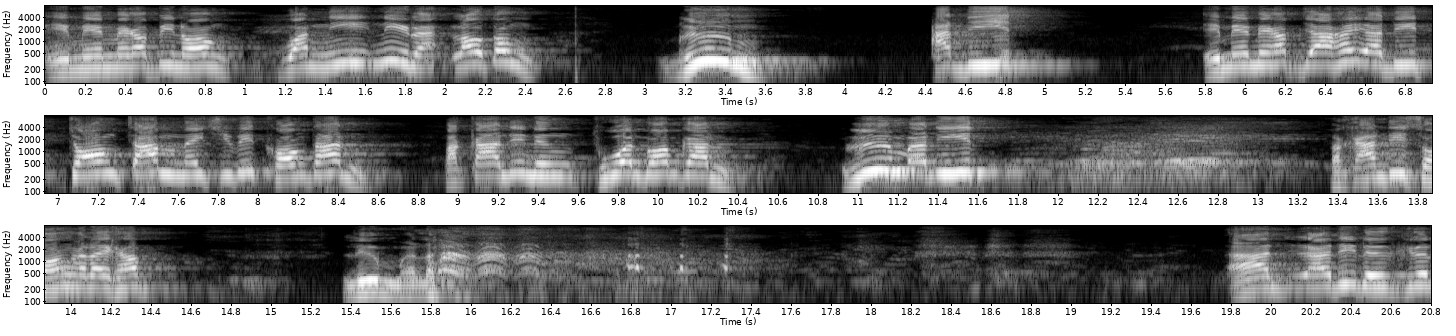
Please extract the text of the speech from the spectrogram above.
เอเมนไหมครับพี่น้อง วันนี้นี่แหละเราต้องลืมอดีตเอเมนไหมครับ อย่าให้อดีตจองจำในชีวิตของท่าน ประการที่หนึ่งทวนพร้อมกัน ลืมอดีต ประการที่สองอะไรครับ ลืมมือนแล้วอันที่หนึ่งคือ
